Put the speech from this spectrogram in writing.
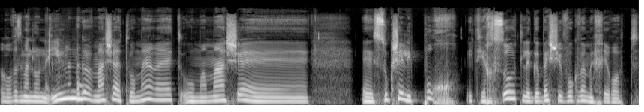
רוב הזמן לא נעים לנו. אגב, מה שאת אומרת הוא ממש אה, אה, סוג של היפוך התייחסות לגבי שיווק ומכירות.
